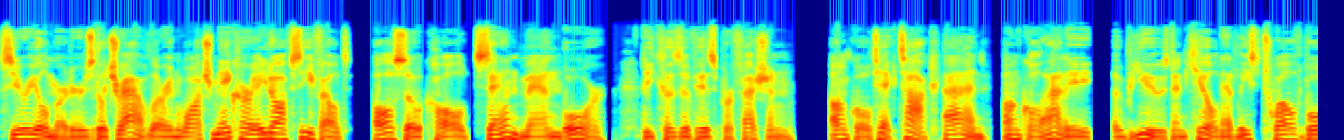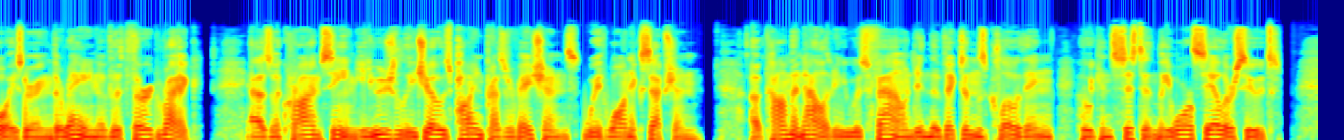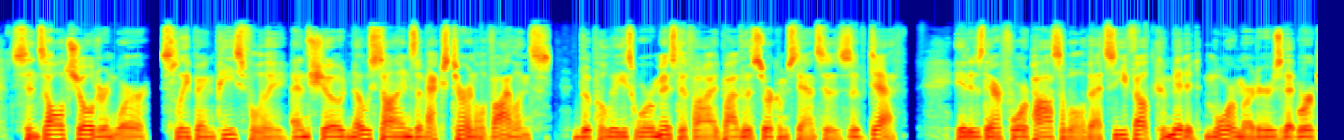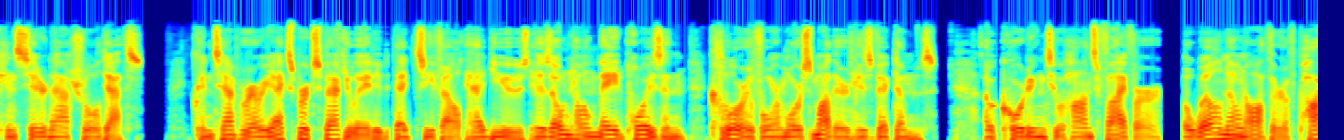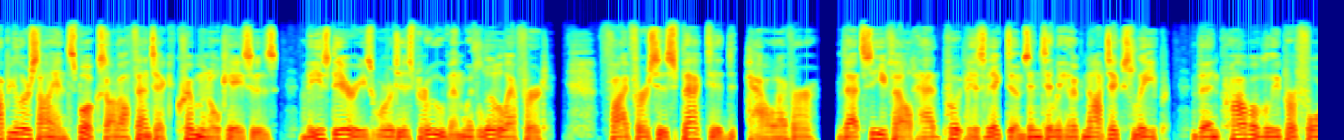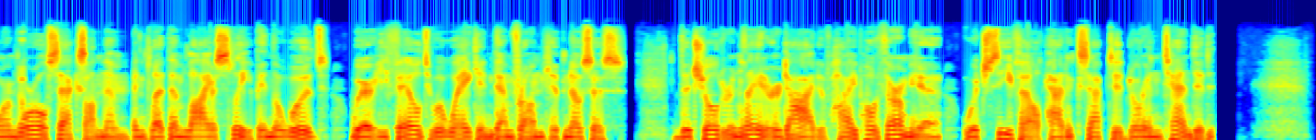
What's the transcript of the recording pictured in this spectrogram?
Serial murders The Traveler and watchmaker Adolf Seefeld, also called Sandman or, because of his profession, Uncle TikTok and Uncle Addy, abused and killed at least 12 boys during the reign of the Third Reich. As a crime scene he usually chose pine preservations with one exception. A commonality was found in the victim's clothing, who consistently wore sailor suits. Since all children were sleeping peacefully and showed no signs of external violence, the police were mystified by the circumstances of death. It is therefore possible that Seefeld committed more murders that were considered natural deaths. Contemporary experts speculated that Seefeld had used his own homemade poison, chloroform or smothered his victims. According to Hans Pfeiffer, a well-known author of popular science books on authentic criminal cases, these theories were disproven with little effort. Pfeiffer suspected, however, that Seefeld had put his victims into a hypnotic sleep, then probably performed oral sex on them and let them lie asleep in the woods, where he failed to awaken them from hypnosis. The children later died of hypothermia, which Seefeld had accepted or intended.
